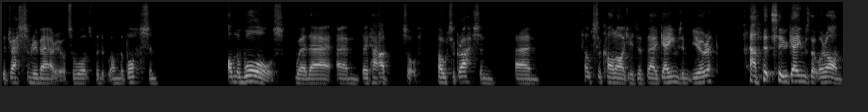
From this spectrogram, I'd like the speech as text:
the dressing room area or towards the, on the bus, and on the walls where they um, they'd had sort of photographs and um, photo collages of their games in Europe, and the two games that were on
